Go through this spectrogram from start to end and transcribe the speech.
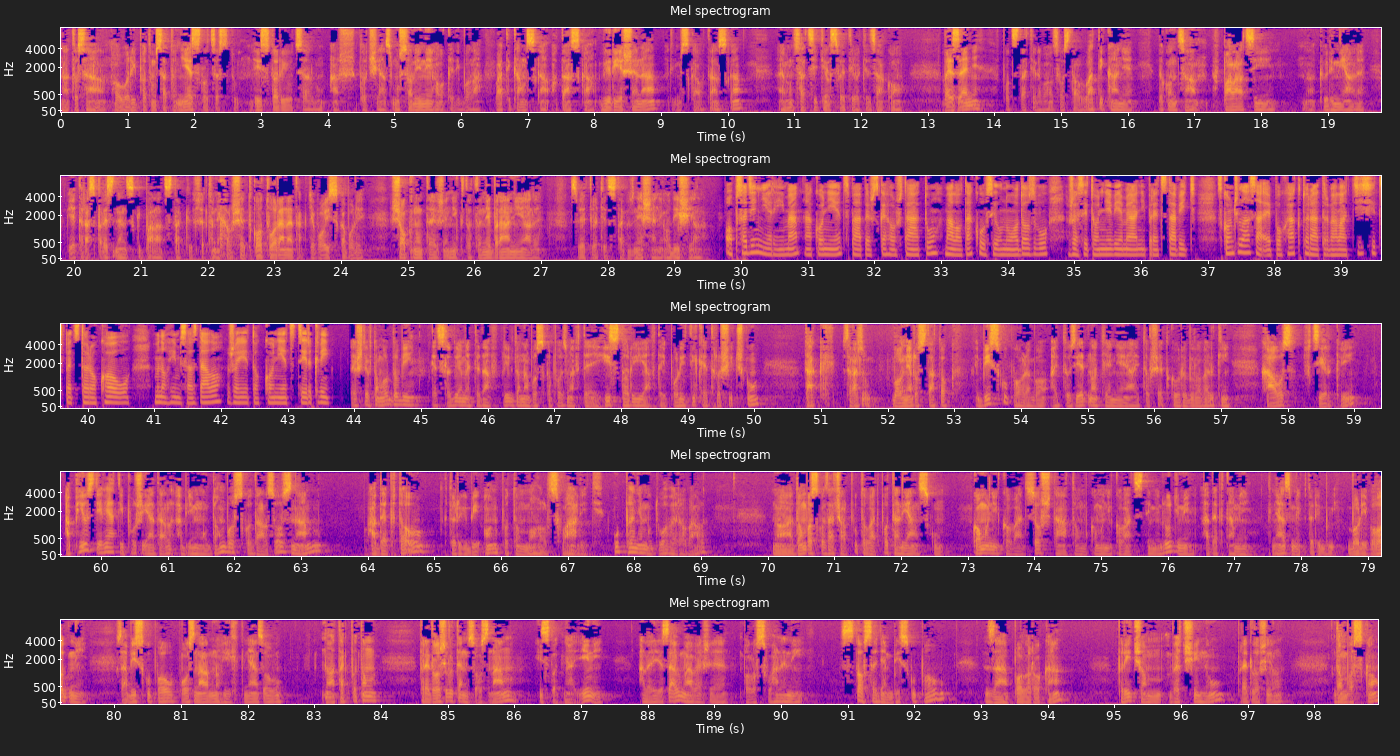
Na to sa hovorí, potom sa to nieslo cez tú históriu celú až do čias Mussoliniho, kedy bola vatikánska otázka vyriešená, rímska otázka. A on sa cítil svätý Otec ako bezeň, podstate, lebo zostal v Vatikáne, dokonca v paláci na Quiriniale, je teraz prezidentský palác, tak že to nechal všetko otvorené, tak tie vojska boli šoknuté, že nikto to nebráni, ale Svetý Otec tak vznešený odišiel. Obsadenie Ríma a koniec pápežského štátu malo takú silnú odozvu, že si to nevieme ani predstaviť. Skončila sa epocha, ktorá trvala 1500 rokov. Mnohým sa zdalo, že je to koniec cirkvy. Ešte v tom období, keď sledujeme teda vplyv Dona Boska, povedzme v tej histórii a v tej politike trošičku, tak zrazu bol nedostatok biskupov, lebo aj to zjednotenie, aj to všetko urobilo veľký chaos v cirkvi. A Pius IX požiadal, aby mu Don Bosko dal zoznam adeptov, ktorých by on potom mohol schváliť. Úplne mu dôveroval. No a Don Bosko začal putovať po Taliansku, komunikovať so štátom, komunikovať s tými ľuďmi, adeptami, kňazmi, ktorí by boli vhodní. Za biskupov poznal mnohých kňazov. No a tak potom predložil ten zoznam, istotne aj iný, ale je zaujímavé, že bolo schválený 107 biskupov za pol roka, pričom väčšinu predložil Dombosko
